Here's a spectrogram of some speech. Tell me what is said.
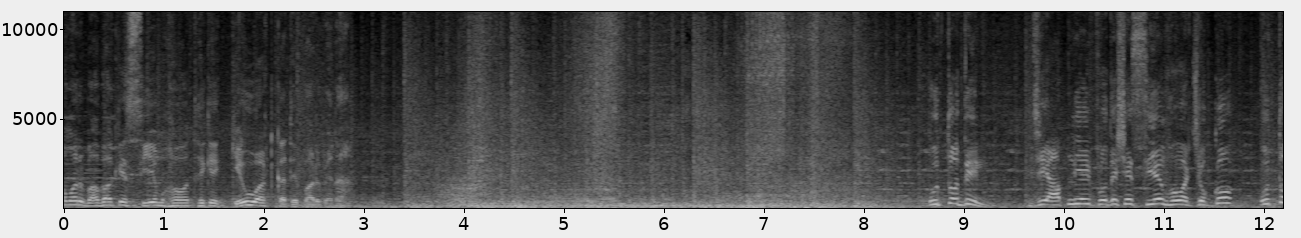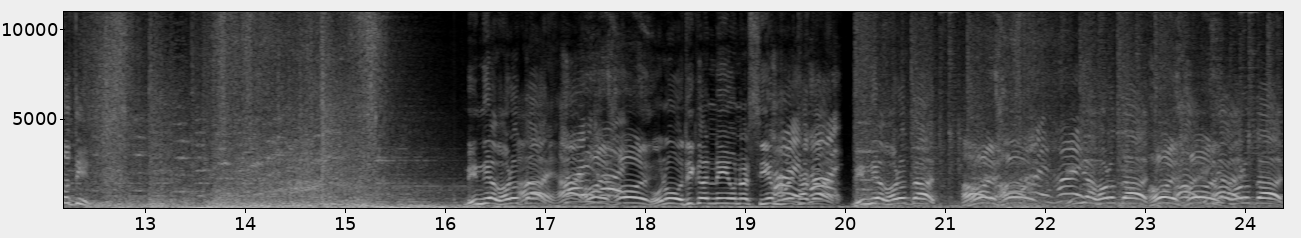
আমার বাবাকে সিএম হওয়া থেকে কেউ আটকাতে পারবে না। উত্তর দিন। যে আপনি এই প্রদেশের সিএম হওয়ার যোগ্য উত্তর দিন। বিন্দিয়া ভরদ্বাজ। কোনো অধিকার নেই ওনার সিএম হয়ে থাকার। বিন্দিয়া ভরদ্বাজ। বিন্দিয়া ভরদ্বাজ। বিন্দিয়া ভরদ্বাজ।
